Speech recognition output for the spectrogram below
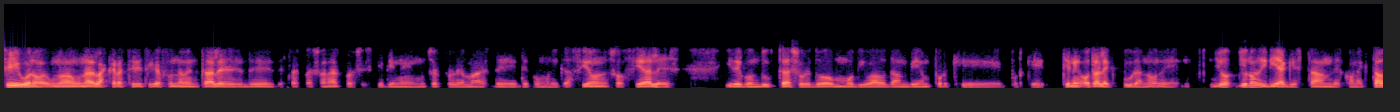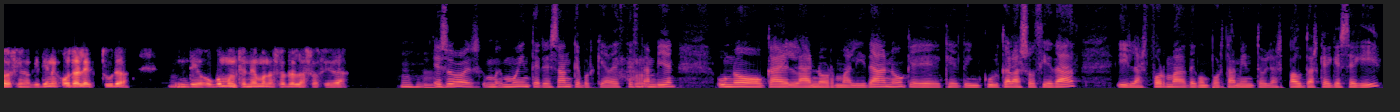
Sí, bueno, una, una de las características fundamentales de, estas personas pues es que tienen muchos problemas de, comunicación, sociales y de conducta, sobre todo motivado también porque porque tienen otra lectura, ¿no? De, yo yo no diría que están desconectados, sino que tienen otra lectura de cómo entendemos nosotros la sociedad. Eso es muy interesante porque a veces también uno cae en la normalidad ¿no? que, que te inculca la sociedad y las formas de comportamiento y las pautas que hay que seguir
